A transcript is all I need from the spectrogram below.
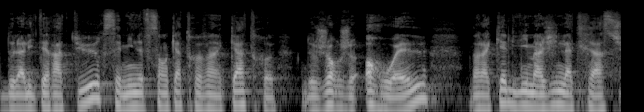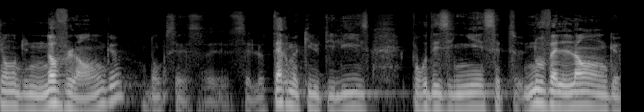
de la littérature, c'est 1984 de George Orwell, dans laquelle il imagine la création d'une novlangue, donc c'est le terme qu'il utilise pour désigner cette nouvelle langue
